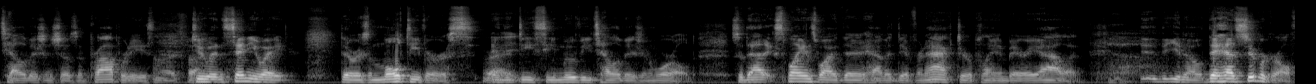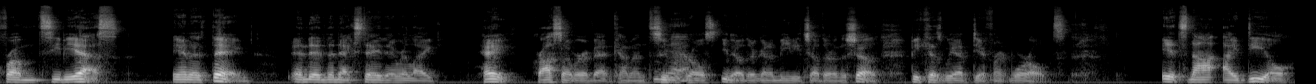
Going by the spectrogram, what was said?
television shows, and properties Oh, to insinuate there is a multiverse in the DC movie television world. So that explains why they have a different actor playing Barry Allen. you know, they had Supergirl from CBS in a thing, and then the next day they were like, "Hey, crossover event coming. Supergirl's, you know, they're going to meet each other on the show because we have different worlds." It's not ideal,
